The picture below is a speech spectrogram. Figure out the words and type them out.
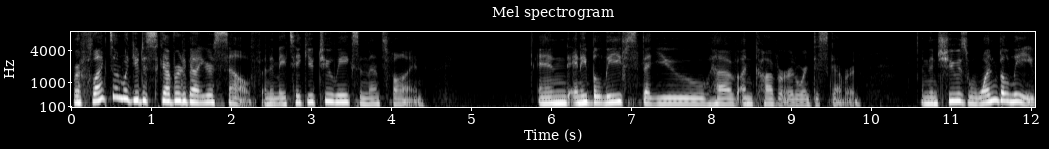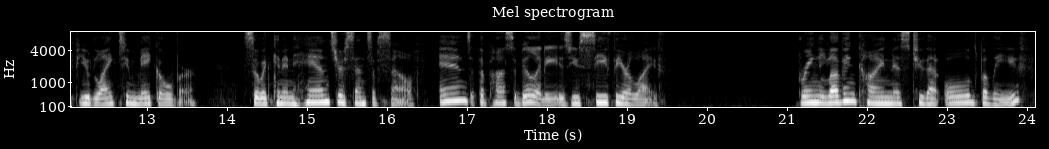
reflect on what you discovered about yourself, and it may take you two weeks, and that's fine. And any beliefs that you have uncovered or discovered. And then choose one belief you'd like to make over so it can enhance your sense of self and the possibilities you see for your life. Bring loving kindness to that old belief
